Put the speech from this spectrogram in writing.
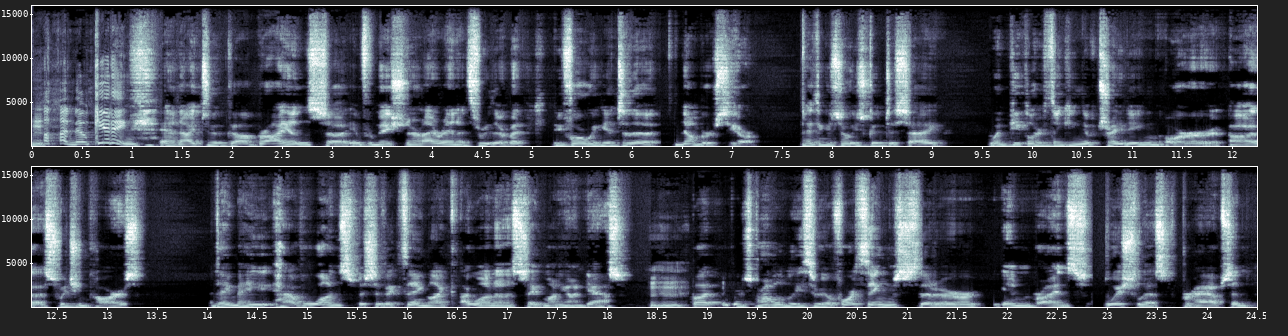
no kidding. And I took uh, Brian's uh, information and I ran it through there. But before we get to the numbers here, I think it's always good to say when people are thinking of trading or uh, switching cars, they may have one specific thing like, I want to save money on gas. Mm-hmm. But there's probably three or four things that are in Brian's wish list, perhaps. And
